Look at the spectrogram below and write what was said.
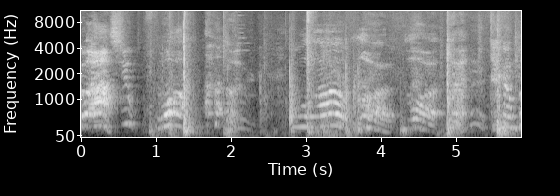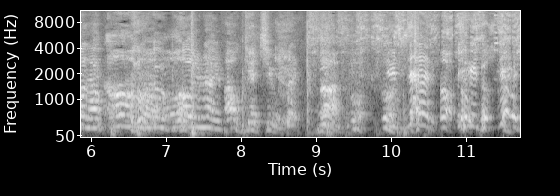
Ah! shoot. Whoa! Oh, knife. I'll get you. You're dead. You're dead.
